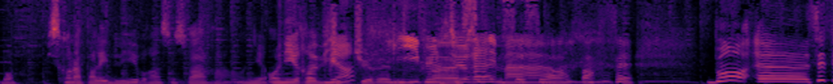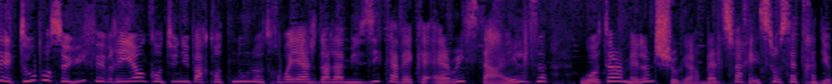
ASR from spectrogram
Bon, puisqu'on a parlé de livres hein, ce soir, hein, on, y, on y revient. Culturel. Livre, Culturel cinéma. ce soir, parfait. Bon, euh, c'était tout pour ce 8 février. On continue par contre, nous, notre voyage dans la musique avec Harry Styles, Watermelon Sugar. Belle soirée sur cette radio.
